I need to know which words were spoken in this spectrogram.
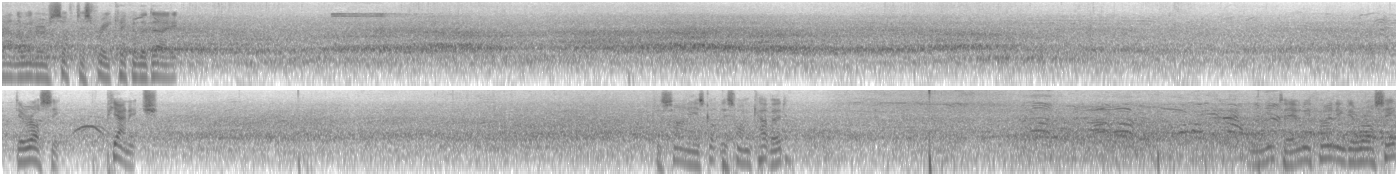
And the winner of softest free kick of the day. De Rossi. Pjanic. Cassani has got this one covered. Niente only finding De Rossi.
